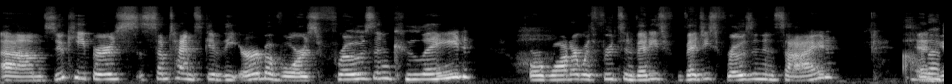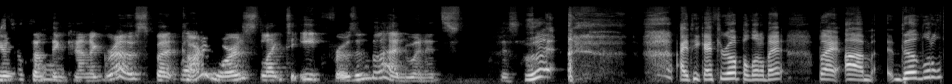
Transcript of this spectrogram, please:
Um, zookeepers sometimes give the herbivores frozen Kool Aid or water with fruits and veggies, veggies frozen inside. Oh, and here's so something cool. kind of gross, but carnivores like to eat frozen blood when it's this. I think I threw up a little bit, but um, the little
